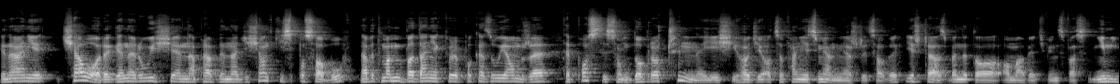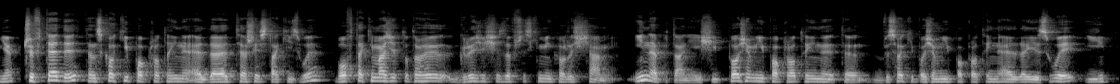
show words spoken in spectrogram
Generalnie ciało regeneruje się naprawdę na dziesiątki sposobów. Nawet mamy badania, które pokazują, że te posty są dobroczynne, jeśli chodzi o cofanie zmian miażdżycowych. Jeszcze raz, będę to omawiać, więc was nie minie. Czy wtedy ten skoki po proteiny LDL też jest taki zły? Bo w takim razie to trochę gryzie się ze wszystkimi korzyściami. Inne pytanie, jeśli poziom lipoproteiny, ten wysoki poziom lipoproteiny LDL jest zły i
